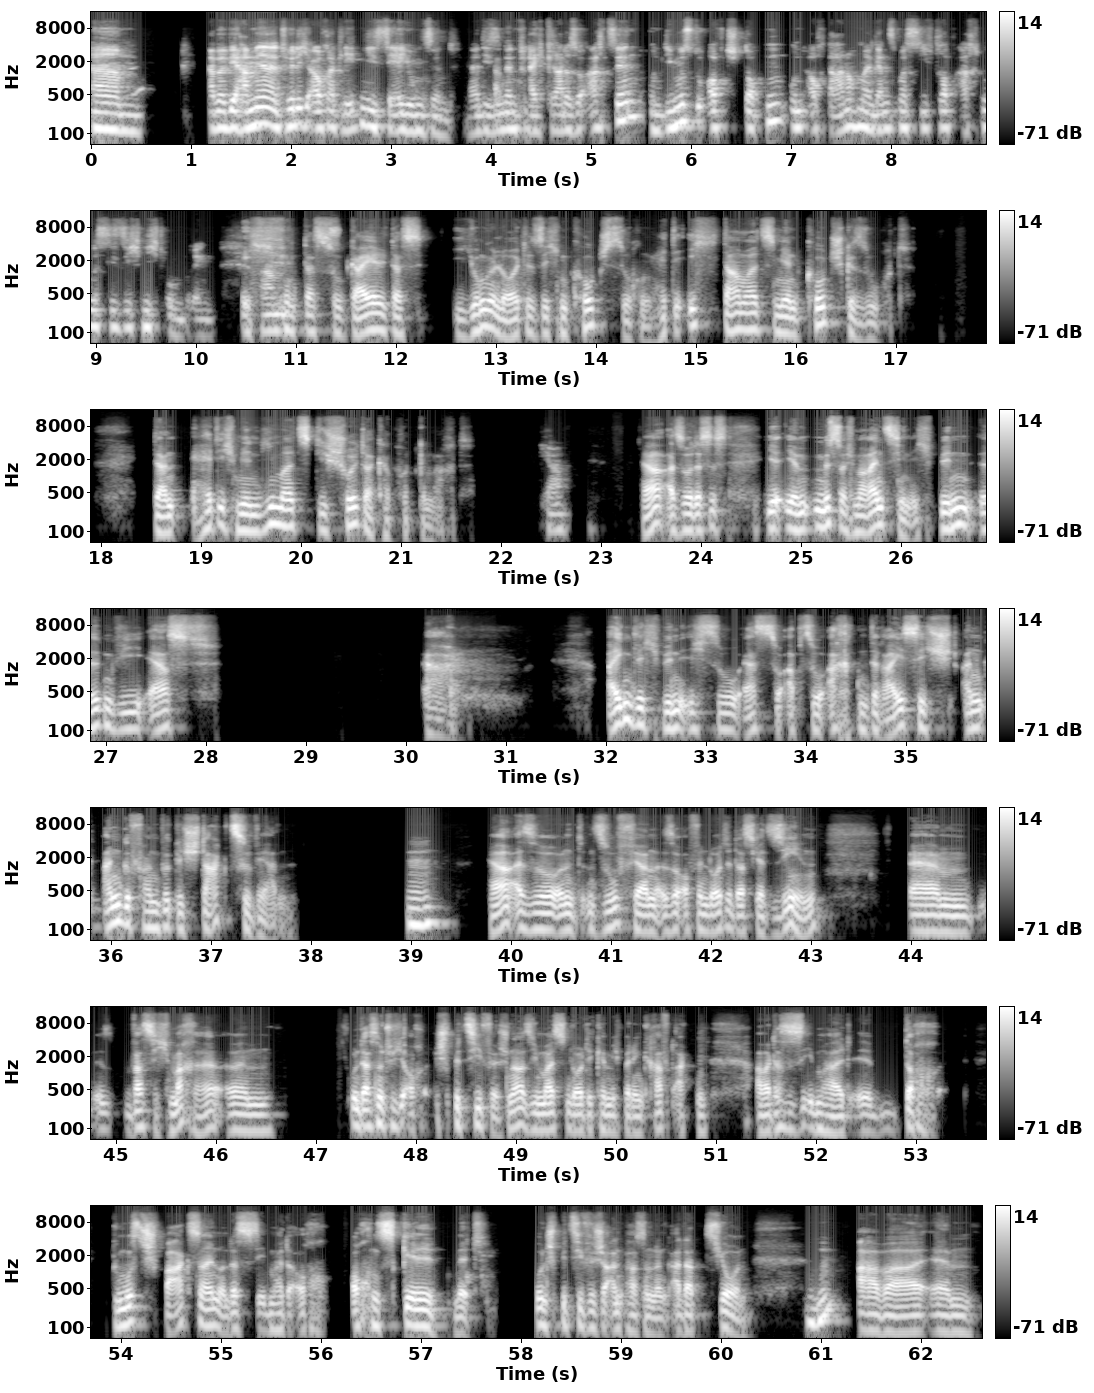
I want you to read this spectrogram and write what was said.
Ähm, aber wir haben ja natürlich auch Athleten, die sehr jung sind. Ja, die sind dann vielleicht grade so 18 und die musst du oft stoppen und auch da noch mal ganz massiv drauf achten, dass sie sich nicht umbringen. Ich Ähm, finde das so geil, dass junge Leute sich 'n Coach suchen. Hätte ich damals mir 'n Coach gesucht dann hätte ich mir niemals die Schulter kaputtgemacht. Ja. Ja, also, das ist ihr ihr müsst euch mal reinziehen. Ich bin irgendwie erst ja eigentlich bin ich so erst so ab so 38 an angefangen, wirklich stark zu werden. Mhm. Ja, also, und insofern also, auch wenn Leute das jetzt sehen, ähm, was ich mache, ähm und das natürlich auch spezifisch, ne? Also, die meisten Leute kennen mich bei den Kraftakten, aber das ist eben halt, äh, doch du musst Spark sein und das ist eben halt auch auch 'n Skill mit und spezifische Anpassung und Adaption. Mhm. Aber, ähm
